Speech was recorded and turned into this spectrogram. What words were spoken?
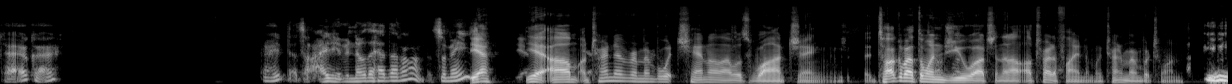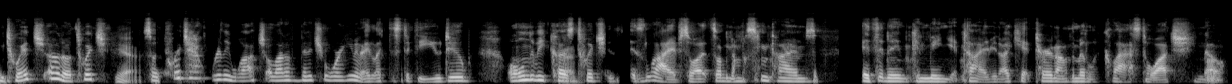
Okay, okay. Right. That's I didn't even know they had that on. That's amazing. Yeah, yeah. Um, I'm trying to remember what channel I was watching. Talk about the ones you watch, and then I'll, I'll try to find them. I'm trying to remember which one. You mean Twitch? Oh no, Twitch. Yeah. So Twitch, I don't really watch a lot of miniature wargaming. I like to stick to YouTube only because Okay. Twitch is, is live. So I, sometimes sometimes it's an inconvenient time. You know, I can't turn on in the middle of class to watch. You know,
